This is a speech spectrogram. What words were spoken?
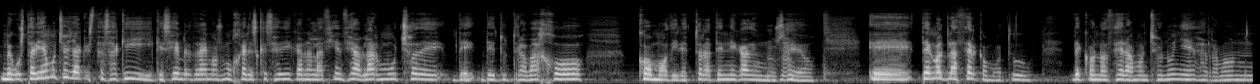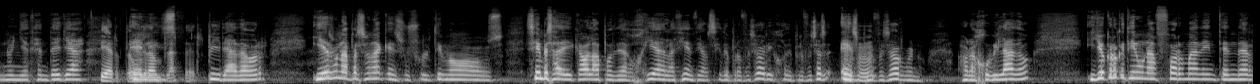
Me gustaría mucho, ya que estás aquí y que siempre traemos mujeres que se dedican a la ciencia, hablar mucho de, de, de tu trabajo como directora técnica de un museo. Uh -huh. Eh, tengo el placer, como tú, de conocer a Moncho Núñez, a Ramón Núñez Centella. Cierto, un el gran placer. inspirador. Y es una persona que en sus últimos. siempre se ha dedicado a la pedagogía de la ciencia. Ha sido profesor, hijo de profesor, es uh -huh. profesor, bueno, ahora jubilado. Y yo creo que tiene una forma de entender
